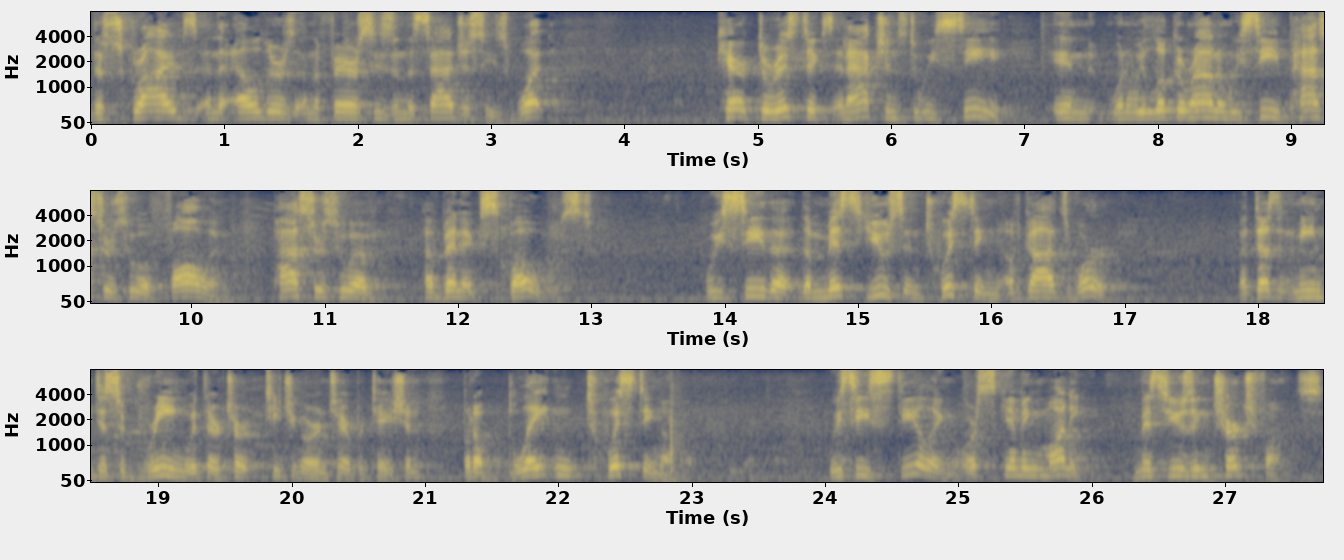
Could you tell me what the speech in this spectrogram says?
the scribes and the elders and the Pharisees and the Sadducees? What characteristics and actions do we see in when we look around and we see pastors who have fallen, pastors who have, have been exposed? We see the, the misuse and twisting of God's word. That doesn't mean disagreeing with their ter- teaching or interpretation, but a blatant twisting of it. We see stealing or skimming money, misusing church funds.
